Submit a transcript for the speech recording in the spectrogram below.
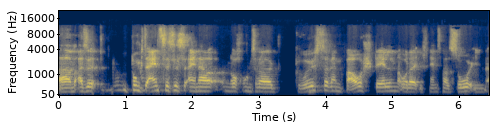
Ähm, also Punkt eins, das ist einer noch unserer größeren Baustellen oder ich nenne es mal so in äh,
